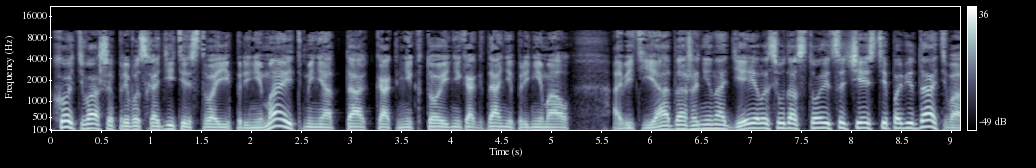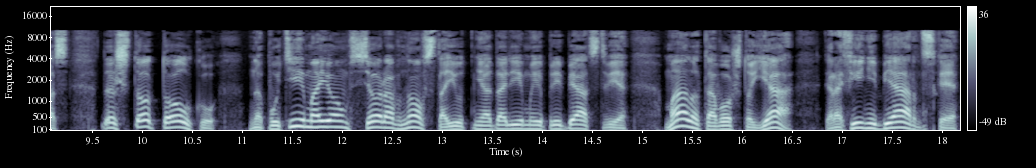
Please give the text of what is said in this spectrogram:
«Хоть ваше превосходительство и принимает меня так, как никто и никогда не принимал, а ведь я даже не надеялась удостоиться чести повидать вас. Да что толку? На пути моем все равно встают неодолимые препятствия. Мало того, что я, графиня Биарнская,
